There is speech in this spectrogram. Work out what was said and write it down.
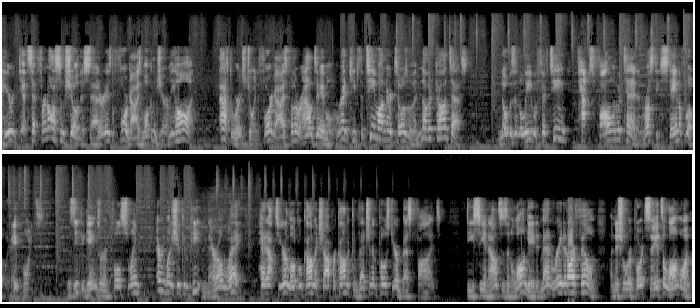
here. At get set for an awesome show this Saturday as the four guys welcome Jeremy Hahn. Afterwards, join four guys for the roundtable. Red keeps the team on their toes with another contest. Nova's in the lead with 15, Tap's following with 10, and Rusty's staying afloat with 8 points. The Zika games are in full swing. Everybody should compete in their own way. Head out to your local comic shop or comic convention and post your best finds. DC announces an elongated man rated R film. Initial reports say it's a long one.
